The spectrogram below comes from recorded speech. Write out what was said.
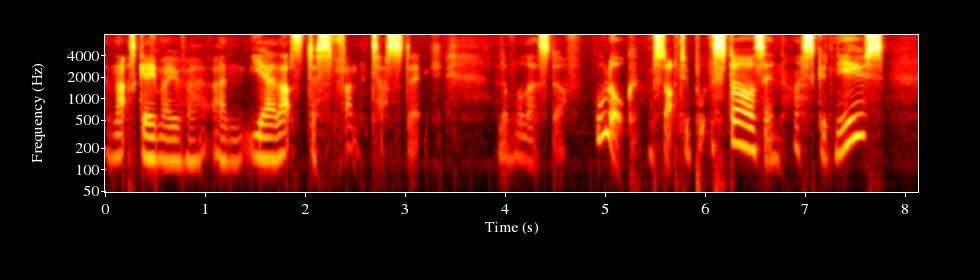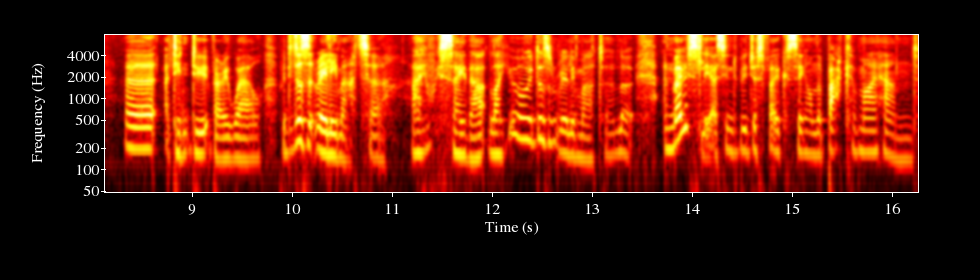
and that's game over. And yeah, that's just fantastic. I love all that stuff. Oh, look, I'm starting to put the stars in. That's good news. Uh, I didn't do it very well, but it doesn't really matter. I always say that, like, oh, it doesn't really matter. Look, and mostly I seem to be just focusing on the back of my hand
